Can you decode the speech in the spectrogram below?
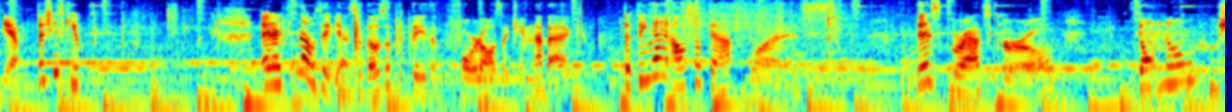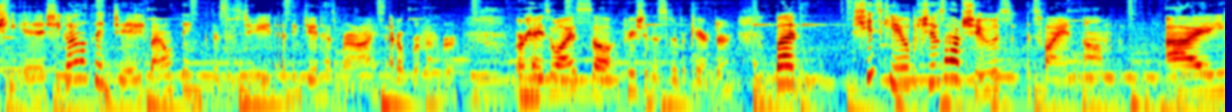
yeah, but she's cute. And I think that was it, yeah. So those are the three, the four dolls that came in that bag. The thing I also got was this Bratz girl. Don't know who she is. She kind of looks like Jade, but I don't think this is Jade. I think Jade has brown eyes. I don't remember. Or hazel eyes, so I'm pretty sure this is a different character. But she's cute. She doesn't have shoes. It's fine. Um, I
